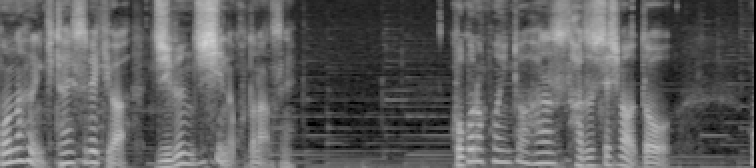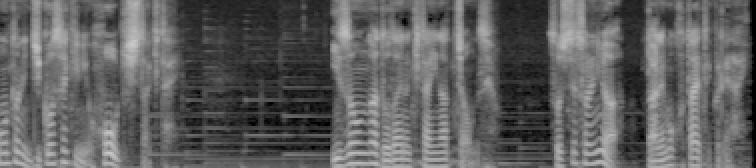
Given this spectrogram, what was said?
こんな風に期待すべきは自分自身のことなんですね。ここのポイントを外してしまうと、本当に自己責任を放棄した期待。依存が土台の期待になっちゃうんですよ。そしてそれには誰も答えてくれない。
